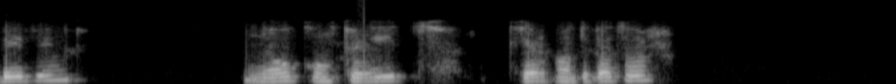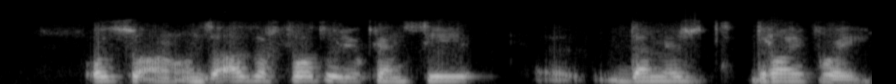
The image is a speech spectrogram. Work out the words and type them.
paving, no concrete curb and gutter. Also on the other photo, you can see damaged driveway.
